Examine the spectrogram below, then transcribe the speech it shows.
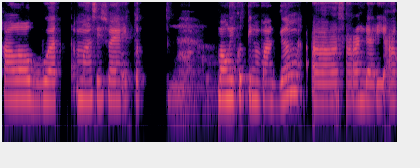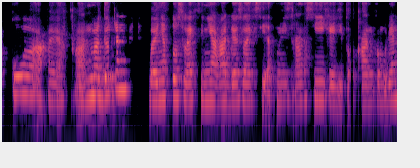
Kalau buat mahasiswa yang ikut mau ngikutin magang, uh, saran dari aku apa ya kan magang kan banyak tuh seleksinya. Ada seleksi administrasi kayak gitu kan. Kemudian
